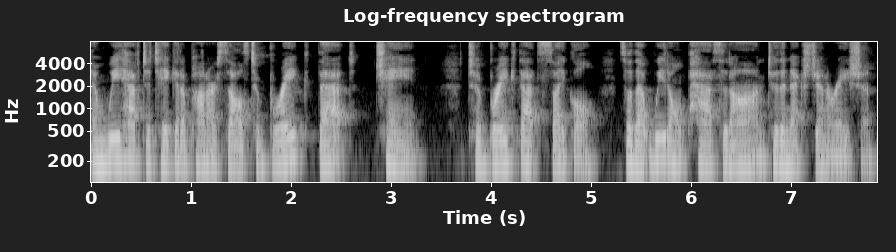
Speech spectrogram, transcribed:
And we have to take it upon ourselves to break that chain, to break that cycle so that we don't pass it on to the next generation.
